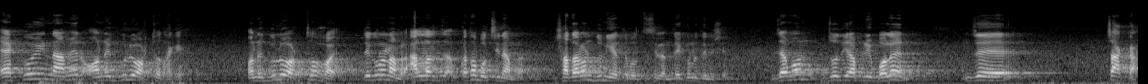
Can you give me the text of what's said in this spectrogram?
একই নামের অনেকগুলো অর্থ থাকে। অনেকগুলো অর্থ হয়, যে কোনো নাম আল্লাহর কথা বলছি না আমরা, সাধারণ দুনিয়াতে বলতেছিলাম যে কোনো জিনিসের। যেমন যদি আপনি বলেন যে চাকা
